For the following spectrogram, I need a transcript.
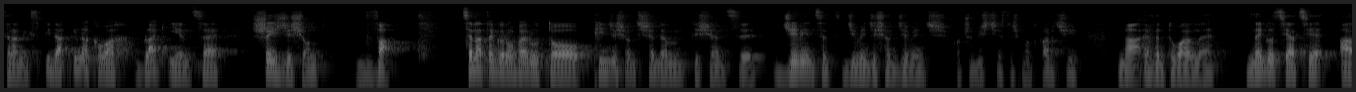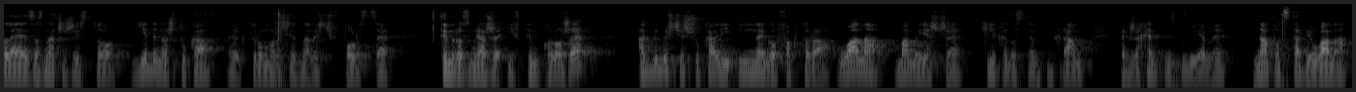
Ceramic Speeda i na kołach Black INC 62. Cena tego roweru to 57 999. Oczywiście jesteśmy otwarci na ewentualne negocjacje, ale zaznaczę, że jest to jedyna sztuka, e, którą możecie znaleźć w Polsce w tym rozmiarze i w tym kolorze. A gdybyście szukali innego faktora Łana, mamy jeszcze kilka dostępnych ram, także chętnie zbudujemy na podstawie Łana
